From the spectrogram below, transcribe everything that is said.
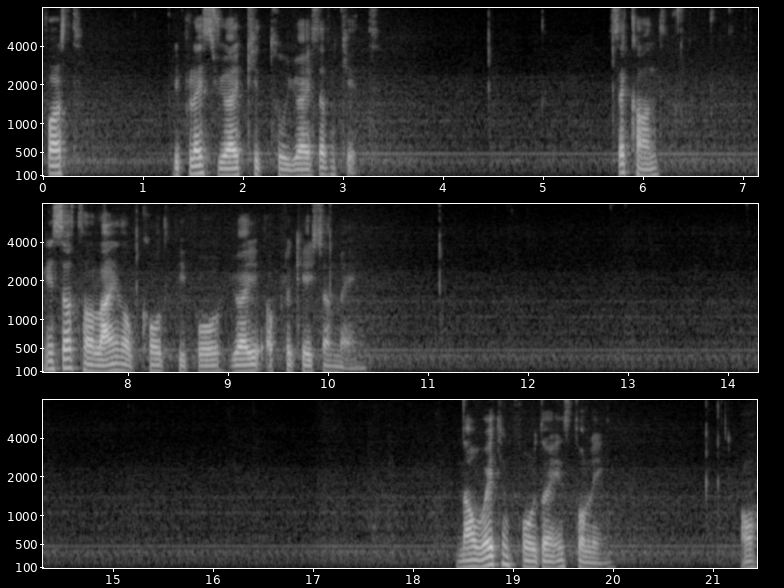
First, replace UIKit to UI7Kit. Second, insert a line of code before UI application main. Now waiting for the installing. Oh,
